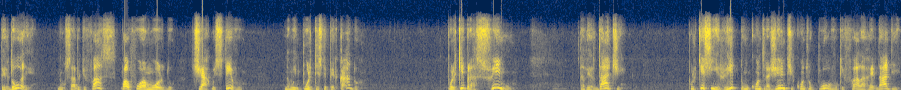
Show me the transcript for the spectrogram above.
Perdoa-lhe, não sabe o que faz. Qual foi o amor do Tiago Estevo? Não importa este pecado? Por que blasfemo da verdade? Por que se irritam contra a gente, contra o povo que fala a verdade?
